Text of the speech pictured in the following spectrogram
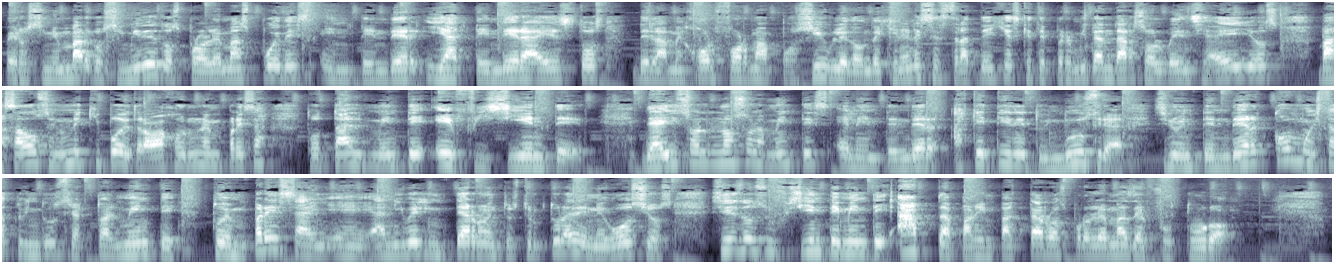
pero sin embargo, si mides los problemas, puedes entender y atender a estos de la mejor forma posible, donde generes estrategias que te permitan dar solvencia a ellos, basados en un equipo de trabajo, en una empresa totalmente eficiente. De ahí no solamente es el entender a qué tiene tu industria, sino entender cómo está tu industria actualmente, tu empresa eh, a nivel interno, en tu estructura de negocios, si es lo suficientemente apta para impactar los problemas del futuro.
